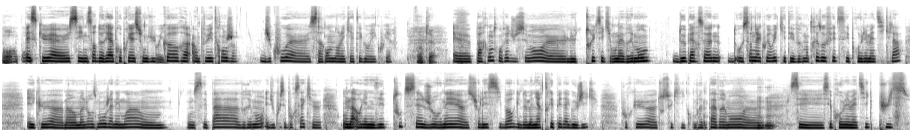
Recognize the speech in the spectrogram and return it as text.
On- Parce que euh, c'est une sorte de réappropriation du Oui. corps un peu étrange. Du coup, euh, ça rentre dans les catégories queer. Ok. Euh, par contre, en fait, justement, euh, le truc, c'est qu'on a vraiment deux personnes au sein de la Queer Week qui étaient vraiment très au fait de ces problématiques-là. Et que, euh, ben, malheureusement, Jeanne et moi, on ne sait pas vraiment. Et du coup, c'est pour ça qu'on a organisé toute cette journée euh, sur les cyborgs de manière très pédagogique pour que euh, tous ceux qui ne comprennent pas vraiment euh, Mm, mm. ces, ces problématiques puissent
